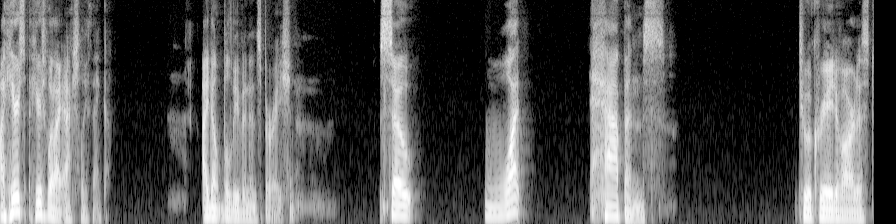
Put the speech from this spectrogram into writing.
Uh, here's here's what I actually think. I don't believe in inspiration. So, what happens to a creative artist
